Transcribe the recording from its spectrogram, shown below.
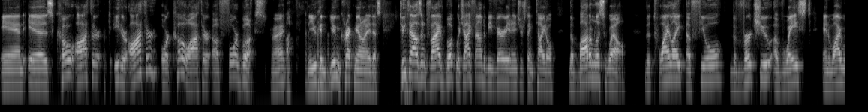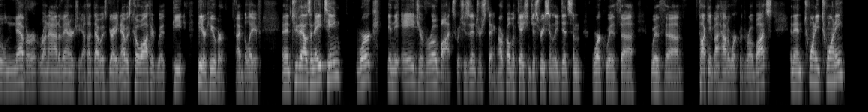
and is co-author either author or co-author of four books right and you can you can correct me on any of this 2005 book which i found to be very an interesting title the bottomless well the twilight of fuel, the virtue of waste, and why we'll never run out of energy. I thought that was great. And that was co-authored with Pete Peter Huber, I believe. And in 2018, work in the age of robots, which is interesting. Our publication just recently did some work with uh, with uh, talking about how to work with robots. And then 2020,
